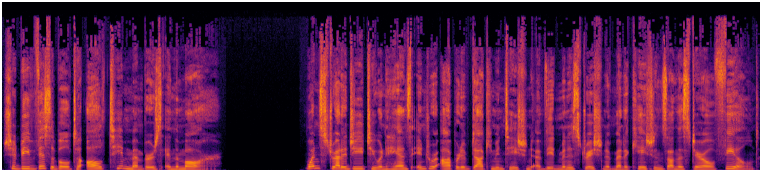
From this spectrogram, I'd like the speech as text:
should be visible to all team members in the MAR. One strategy to enhance intraoperative documentation of the administration of medications on the sterile field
